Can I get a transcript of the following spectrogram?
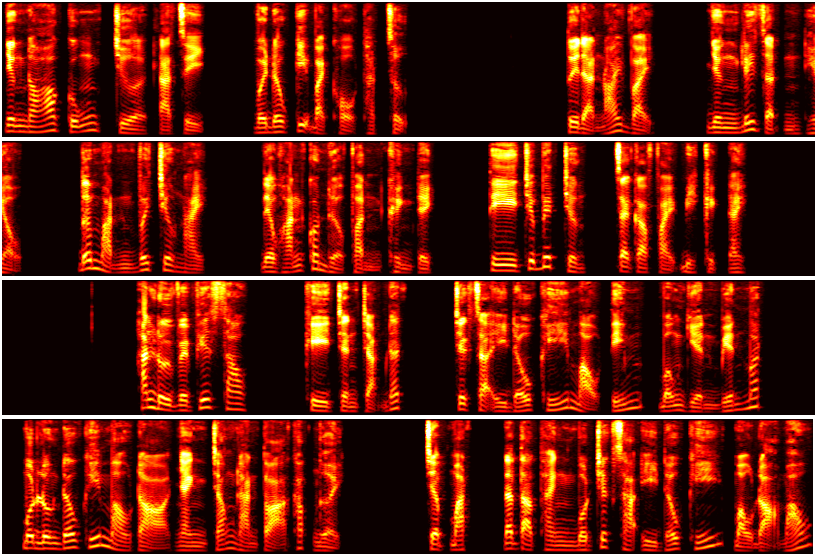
nhưng nó cũng chưa là gì với đấu kỹ bạch hổ thật sự. Tuy đã nói vậy, nhưng Lý Giật hiểu, đối mặt với chiêu này, nếu hắn có nửa phần khinh địch, thì chưa biết chừng sẽ gặp phải bi kịch đây. Hắn lùi về phía sau, khi chân chạm đất, chiếc xa y đấu khí màu tím bỗng nhiên biến mất. Một luồng đấu khí màu đỏ nhanh chóng lan tỏa khắp người. Chợp mắt đã tạo thành một chiếc xa y đấu khí màu đỏ máu.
